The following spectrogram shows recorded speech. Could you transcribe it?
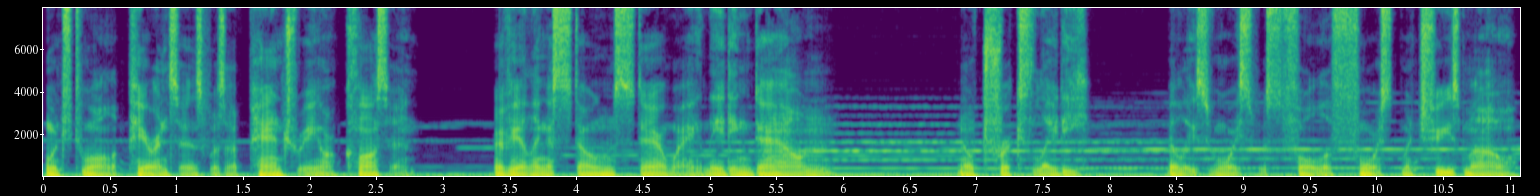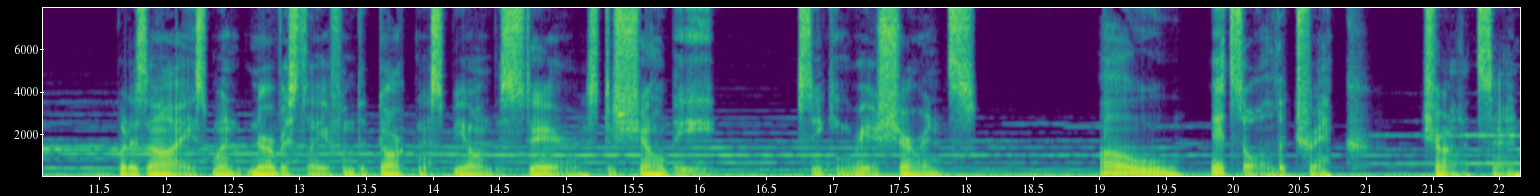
which to all appearances was a pantry or closet, revealing a stone stairway leading down. No tricks, lady. Billy's voice was full of forced machismo, but his eyes went nervously from the darkness beyond the stairs to Shelby, seeking reassurance. Oh, it's all a trick, Charlotte said,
